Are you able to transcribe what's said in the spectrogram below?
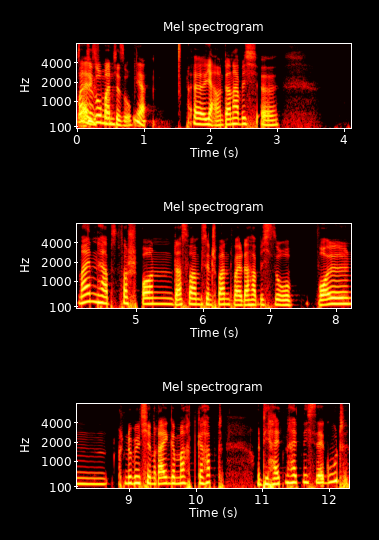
manche so, manche so. Ja. Äh, ja, und dann habe ich äh, meinen Herbst versponnen. Das war ein bisschen spannend, weil da habe ich so Wollenknüppelchen reingemacht gehabt und die halten halt nicht sehr gut.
